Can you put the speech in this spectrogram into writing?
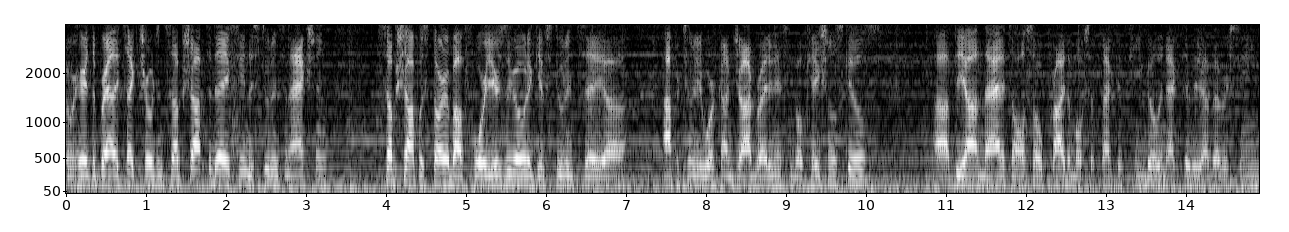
We're here at the Bradley Tech Trojan Sub Shop today, seeing the students in action. Sub Shop was started about four years ago to give students a uh, opportunity to work on job readiness and vocational skills. Uh, beyond that, it's also probably the most effective team building activity I've ever seen.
